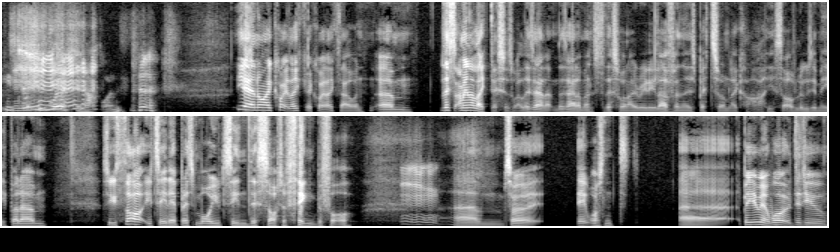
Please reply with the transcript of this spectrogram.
He's, he's in that one. Yeah, no, I quite like I quite like that one. Um, this, I mean, I like this as well. There's ele- there's elements to this one I really love, and there's bits where I'm like, oh, you're sort of losing me. But um, so you thought you'd seen it, but it's more you'd seen this sort of thing before. Um, so it wasn't. Uh, but you know, what did you?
